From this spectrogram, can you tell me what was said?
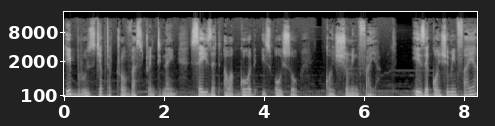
Hebrews chapter 12 verse 29 says that our God is also consuming fire. Is a consuming fire.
